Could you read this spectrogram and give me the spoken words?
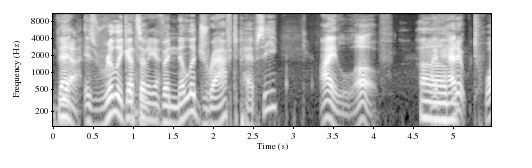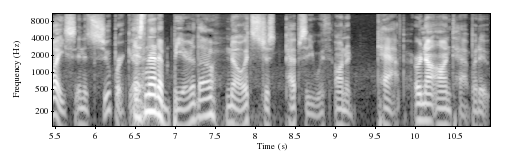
that is Yeah. really good. That's The I got. vanilla draft Pepsi, I love. Um, I've had it twice and it's super good. Isn't that a beer though? no, it's just Pepsi with on a tap or not on tap, but it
